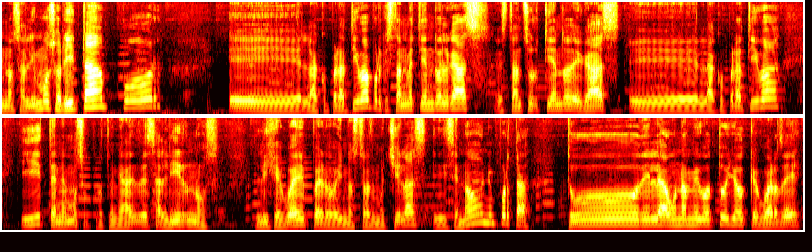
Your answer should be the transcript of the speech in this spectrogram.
nos salimos ahorita por eh, la cooperativa porque están metiendo el gas, están surtiendo de gas eh, la cooperativa y tenemos oportunidad de salirnos. Le dije, güey, pero ¿y nuestras mochilas? Y dice, no, no importa. Tú dile a un amigo tuyo que guarde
